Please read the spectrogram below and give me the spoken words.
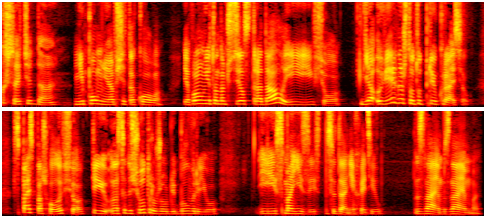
Кстати, да. Не помню вообще такого. Я помню, где-то он там сидел, страдал, и, и все. Я уверена, что он тут приукрасил. Спать пошел, и все. И на следующее утро уже был в Рио. И с Маизой на свидание ходил. Знаем, знаем мы.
